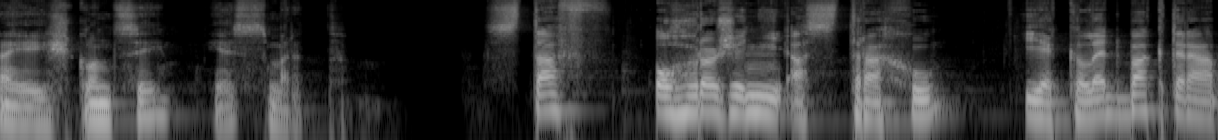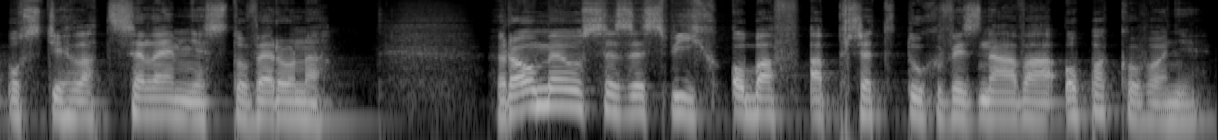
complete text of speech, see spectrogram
na jejíž konci je smrt. Stav ohrožení a strachu je kledba, která postihla celé město Verona. Romeo se ze svých obav a předtuch vyznává opakovaně.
